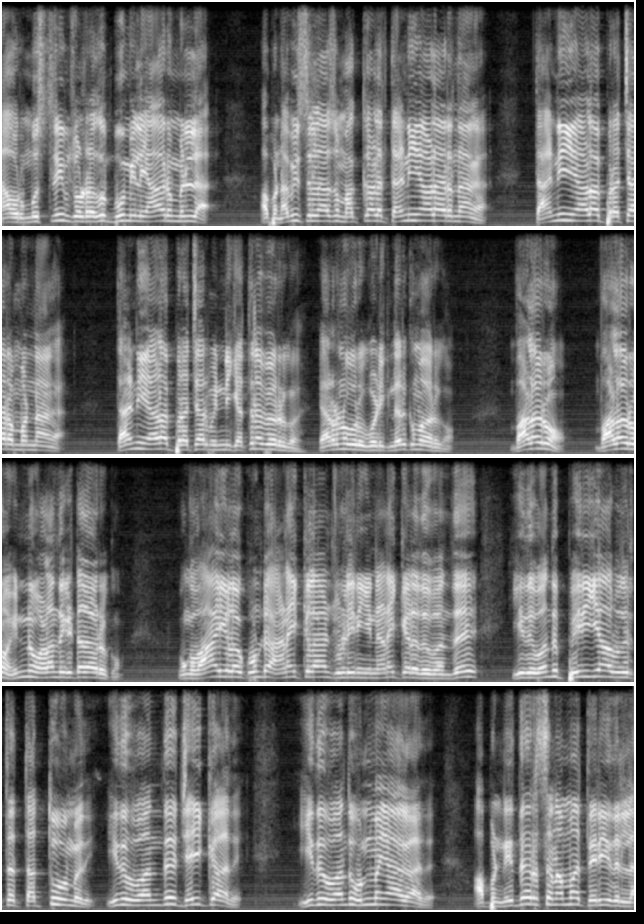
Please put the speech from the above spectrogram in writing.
நான் ஒரு முஸ்லீம் சொல்கிறது பூமியில் யாரும் இல்லை. அப்போ நபிசுல்லாசம் மக்களை தனியாளாக இருந்தாங்க. தனியாளாக பிரச்சாரம் பண்ணாங்க. தனியாளாக பிரச்சாரம் இன்னைக்கு எத்தனை பேர் இருக்கும்? இரநூறு கோடிக்கு நெருக்கமாக இருக்கும். வளரும் வளரும் இன்னும் வளர்ந்துக்கிட்டே தான் இருக்கும். உங்கள் வாய்களை கொண்டு அணைக்கலாம்னு சொல்லி நீங்கள் நினைக்கிறது வந்து இது வந்து பெரியார் உதிர்த்த தத்துவம் இது இது வந்து ஜெயிக்காது. இது வந்து உண்மையாகாது. அப்போ நிதர்சனமாக தெரியுதில்ல?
